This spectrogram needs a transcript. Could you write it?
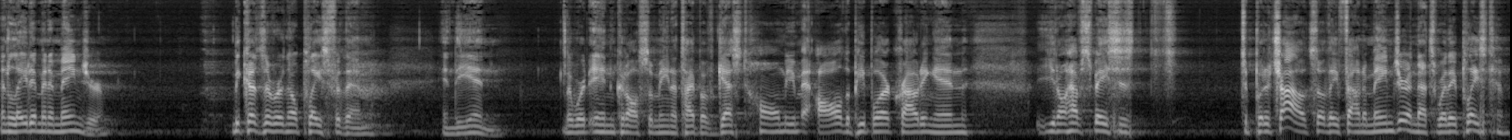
and laid him in a manger because there was no place for them in the inn. The word inn could also mean a type of guest home. You, all the people are crowding in. You don't have spaces to put a child, so they found a manger and that's where they placed him.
